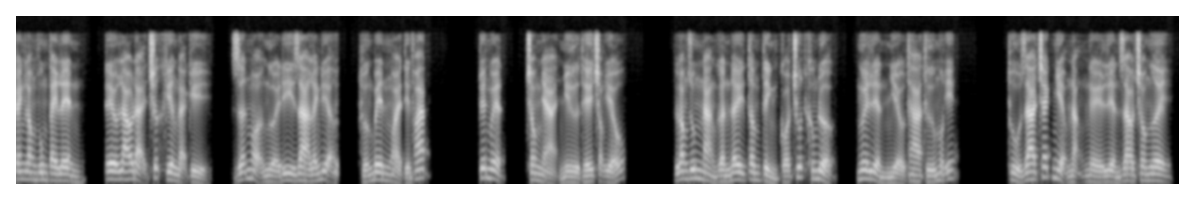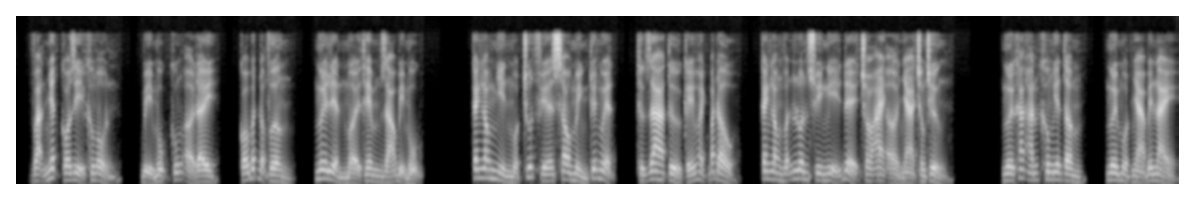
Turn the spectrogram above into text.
canh long vung tay lên, kêu lao đại trước khiêng đại kỳ, dẫn mọi người đi ra lãnh địa, hướng bên ngoài tiến phát. Tuyết nguyệt, trong nhà như thế trọng yếu. Long dung nàng gần đây tâm tình có chút không được, ngươi liền nhiều tha thứ một ít. Thủ ra trách nhiệm nặng nề liền giao cho ngươi, vạn nhất có gì không ổn bị mục cũng ở đây, có bất động vương, ngươi liền mời thêm giáo bị mục. Canh long nhìn một chút phía sau mình tuyết nguyệt, thực ra từ kế hoạch bắt đầu, canh long vẫn luôn suy nghĩ để cho ai ở nhà trông chừng. Người khác hắn không yên tâm, người một nhà bên này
